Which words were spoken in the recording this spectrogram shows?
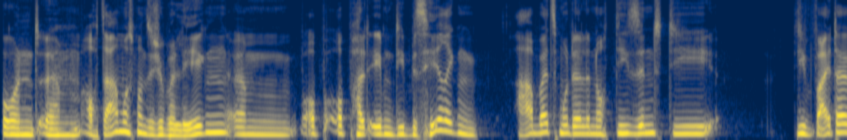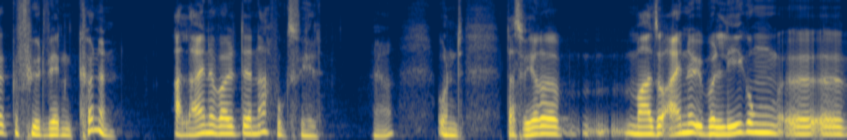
Und ähm, auch da muss man sich überlegen, ähm, ob, ob halt eben die bisherigen Arbeitsmodelle noch die sind, die, die weitergeführt werden können. Alleine, weil der Nachwuchs fehlt. Ja? Und das wäre mal so eine Überlegung äh, äh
